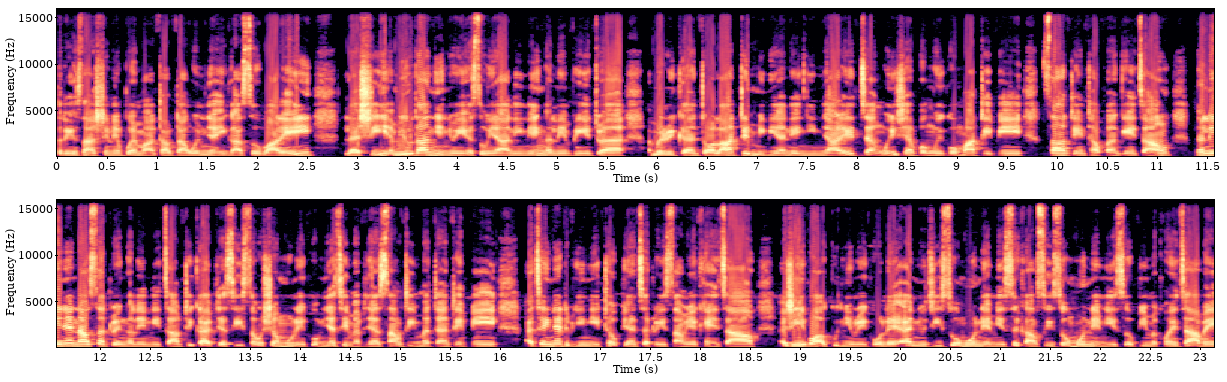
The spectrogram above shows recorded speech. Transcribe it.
သတင်းစာရှင်းလင်းပွဲမှာဒေါက်တာဝင်းမြတ်ဤကဆိုပါတယ်လက်ရှိအမျိုးသားညီညွတ်ရေးအစိုးရအနေနဲ့ငလင်ဘေးအတွက်အမေရိကန်ဒေါ်လာ1မီလီယံနဲ့ညီမျှတဲ့ကျပ်ငွေရန်ပုံငွေကိုမတည်ပြီးစတင်ထောက်ပံ့ခဲ့ကြောင်းငလင်နဲ့နောက်ဆက်တွဲငလင်တွေကြောင့်ထိခိုက်ပျက်စီးဆုံးရှုံးမှုတွေကိုမျက်ခြေမပြတ်စောင့်တည်မှတ်တမ်းတင်ပြီးအချိန်နဲ့တပြေးညီထုတ်ပြန်ချက်တွေဆောင်ရွက်ခဲ့ကြောင်းအရေးပေါ်အကူအညီတွေကိုလည်း NUG စိုးမိုးနယ်မြေစစ်ကောင်စီစိုးမိုးနယ်မြေဆိုပြီးမခွဲခြားဘဲ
